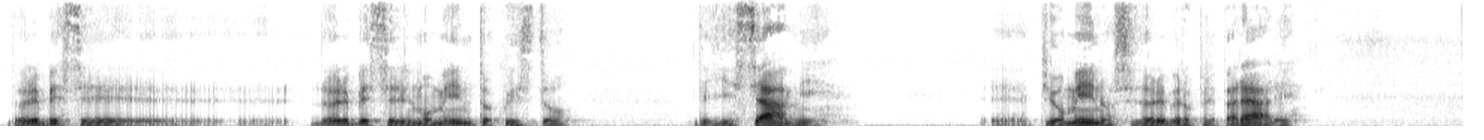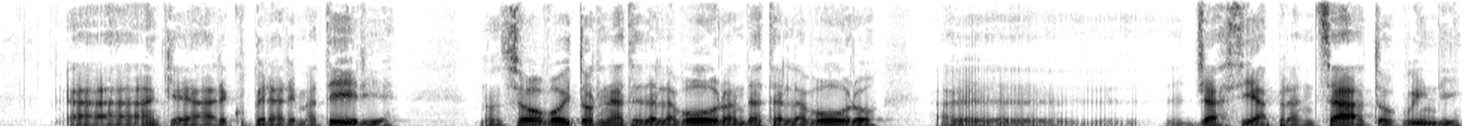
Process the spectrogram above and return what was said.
dovrebbe essere dovrebbe essere il momento questo degli esami eh, più o meno si dovrebbero preparare a, anche a recuperare materie non so voi tornate dal lavoro andate al lavoro eh, già si è pranzato quindi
